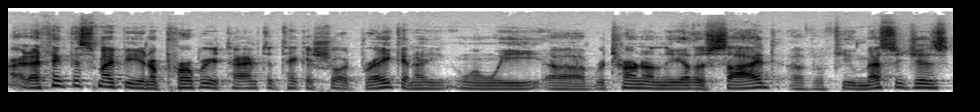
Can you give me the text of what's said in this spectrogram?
All right, I think this might be an appropriate time to take a short break. And I, when we uh, return on the other side of a few messages,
